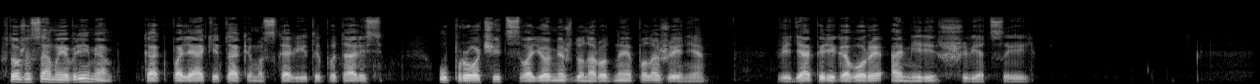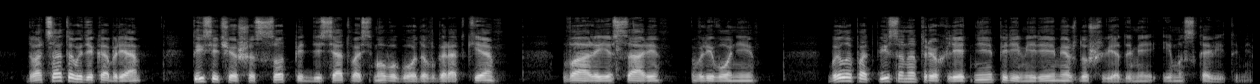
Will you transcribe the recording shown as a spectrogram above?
В то же самое время как поляки, так и московиты пытались упрочить свое международное положение, ведя переговоры о мире с Швецией. 20 декабря 1658 года в городке Валиесаре в Ливонии было подписано трехлетнее перемирие между шведами и московитами.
